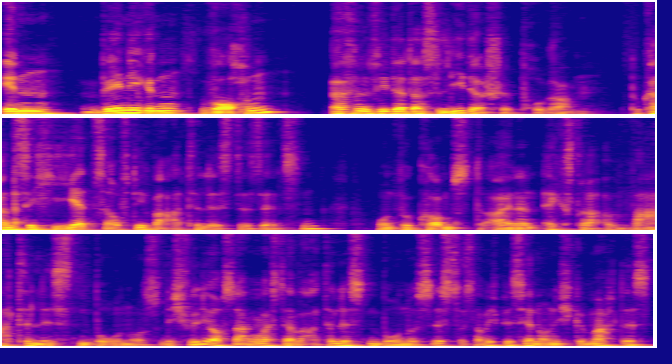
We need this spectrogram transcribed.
In wenigen Wochen öffnet wieder das Leadership-Programm. Du kannst dich jetzt auf die Warteliste setzen und bekommst einen extra Wartelistenbonus. Und ich will dir auch sagen, was der Wartelistenbonus ist. Das habe ich bisher noch nicht gemacht. Ist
